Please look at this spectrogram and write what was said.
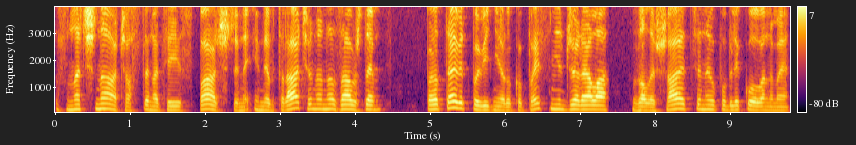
значна частина цієї спадщини і не втрачена назавжди, проте відповідні рукописні джерела залишаються неопублікованими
